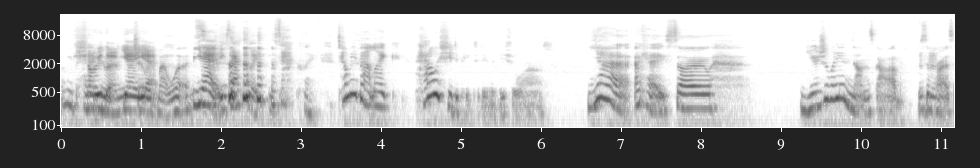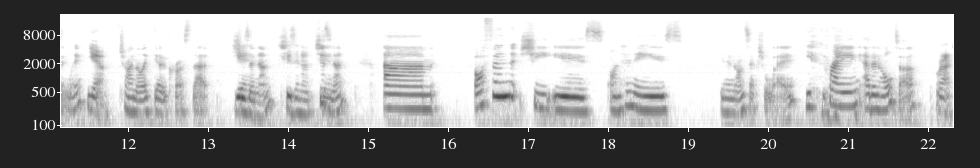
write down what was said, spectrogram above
Let me Show paint you a them. Yeah, yeah. my words. Yeah, exactly, exactly. Tell me about like how is she depicted in the visual art? Yeah, okay, so usually in nun's garb, Mhm. surprisingly, Yeah, trying to like get across that she's Yeah. a nun. she's a nun. She's yeah. a nun. Um, often she is on her knees in a non-sexual way, Yeah. praying at an altar, Right.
